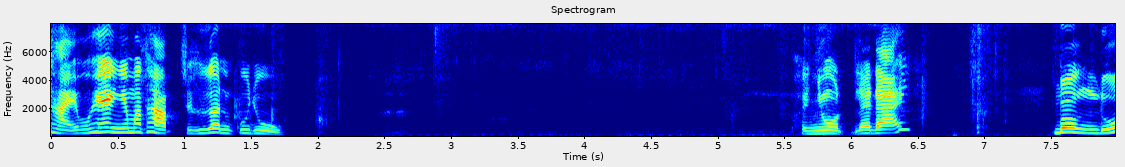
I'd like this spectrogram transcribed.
ให้พวกแห้งยังมาทับจะเฮือนกูอยู่พยศและได้ เบิ่งดู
